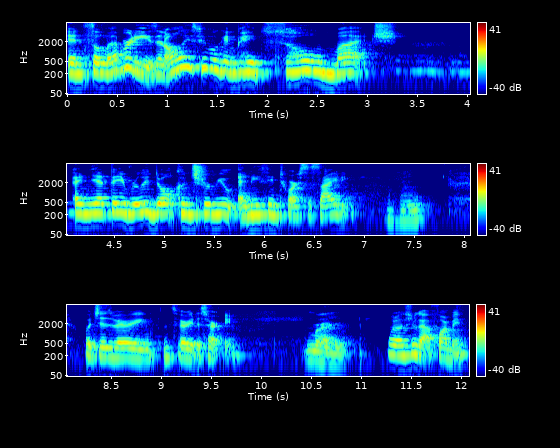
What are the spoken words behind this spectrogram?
and celebrities and all these people getting paid so much and yet they really don't contribute anything to our society which is very it's very disheartening Right. what else you got for me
